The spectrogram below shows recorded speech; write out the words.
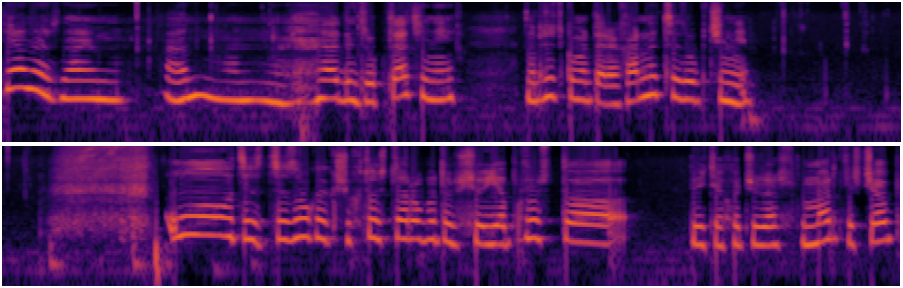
Я не знаю. Один звук та чи ні? Напишіть в коментарях, гарний це звук чи ні. О, це, це звук, якщо хтось це робить, то все. Я просто. Дивіться, хочу зараз померти, щоб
